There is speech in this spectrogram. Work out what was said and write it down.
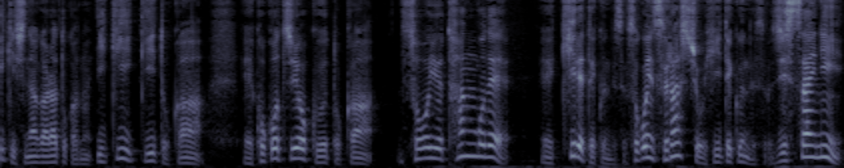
生きしながらとかの生き生きとか、え心地よくとか、そういう単語で、え切れていくんですよ。そこにスラッシュを引いていくんですよ。実際に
